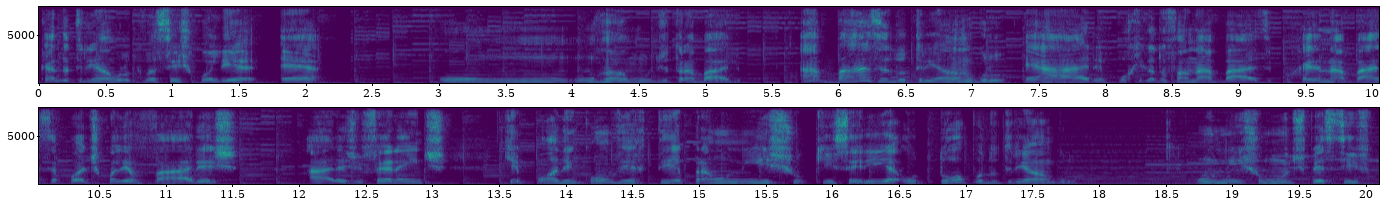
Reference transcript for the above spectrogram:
Cada triângulo que você escolher é um, um ramo de trabalho. A base do triângulo é a área. Por que eu estou falando na base? Porque ali na base você pode escolher várias áreas diferentes que podem converter para um nicho que seria o topo do triângulo, um nicho muito específico.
